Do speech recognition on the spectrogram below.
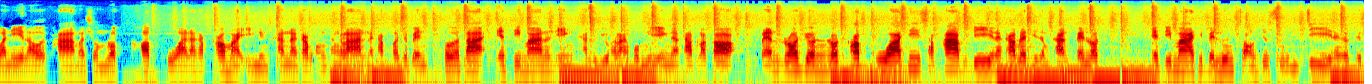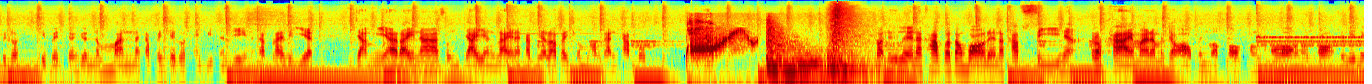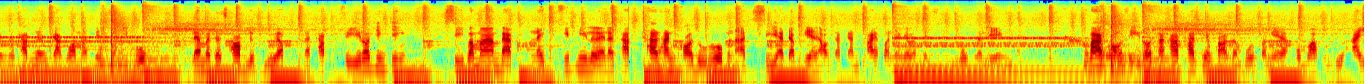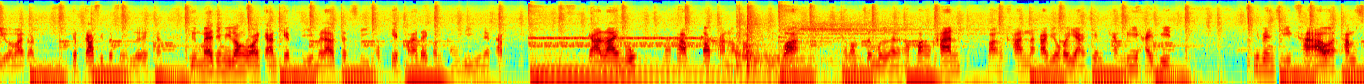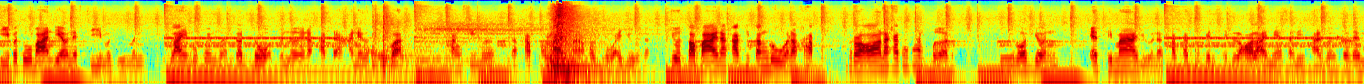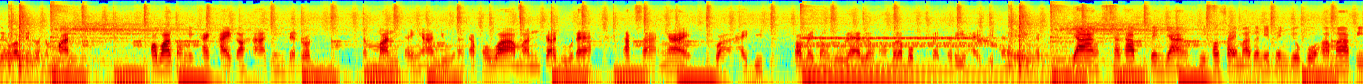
วันนี้เราพามาชมรถครอบครัวนะครับเข้าใหม่อีกหนึ่งคันนะครับของทางร้านนะครับก็จะเป็น Toyota e t i m a นั่นเองคันที่อยู่ข้างหลังผมนี่เองนะครับแล้วก็เป็นรถยนต์รถครอบครัวที่สภาพดีนะครับและที่สำคัญเป็นรถเอติมาที่เป็นรุ่น 2.0G นั่นก็คือเป็นรถที่เป็นเครื่องยนต์น้ำมันนะครับไม่ใช่รถไฮบริดนั่นเองนะครับรายละเอียดจะมีอะไรน่าสนใจอย่างไรนะครับ เดี๋ยวเราไปชมพร้อมกันครับผม ก่อนอื่นเลยนะครับก็ต้องบอกเลยนะครับ สีเนี่ยเราถ่ายมานะมันจะออกเป็นออกออกทองทองทองทองชนิดนึงนะครับ เนื่องจากว่ามันเป็นสีมุกและมันจะชอบเหลือบๆนะครับสีรถจริง ๆ สีประมาณแบบในคลิปนี้เลยนะครับ ถ้าท่านขอดูรูปมันอาจสีอาจจะเพี้ยนออกจากกันไปเพราะเนื่องจากมันเป็นสีมุกนั่นเองสภาพของสีรถนะครับถ้าเทียบความสมบูรณ์ตอนนี้นะผมว่าผมอยู่ให้อยู่ประมาณสักเกือบ90%เลยครับถึงแม้จะมีร่องรอยการเก็บสีมาแล้วแต่สีเขาเก็บมาได้ค่อนข้างดีนะครับการไล่มุกนะครับรอบคันของเขาถือว่าสม่ำเสมอนะครับบางคัน บางคันนะครับยกตัวอย่างเช่น Camry Hybrid ที่เป็นสีขาวอะทำสีประตูบานเดียวเนี่ยสีเมื่อกี้มันไล่มุกไม่เหมือนก็โดดไปเลยนะครับ แต่คันนี้ก็ถือว่าทั้งฝีมือนะครับเขาไล่มาเขาสวยอยู่นะจุดต่อไปนะครับที่ต้องดูนะครับล้อนะครับถ้าท่านเปิดคือรถยนต์เอสติมาอยู่นะครับถ้าจะเป็นเห็นล้อลายนี้สันนิษฐานเบื้องต้นได้เลยว่าเป็นรถน้ำมัน เพราะว่าตอนนี้ใครๆก็หาที่มันเป็นรถ น้ำมันใช้งานอยู่นะครับ เพราะว่ามันจะดูแลรักษาง่ายกว่าไฮบริดก็ไม่ต้องดูแลเรื่องของระบบแบตเตอรี่ไฮบริดนั่นเองครับยางนะครับเป็นยางที่เขาใส่มาตัวนี้เป็นโยโกฮาม่าปี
